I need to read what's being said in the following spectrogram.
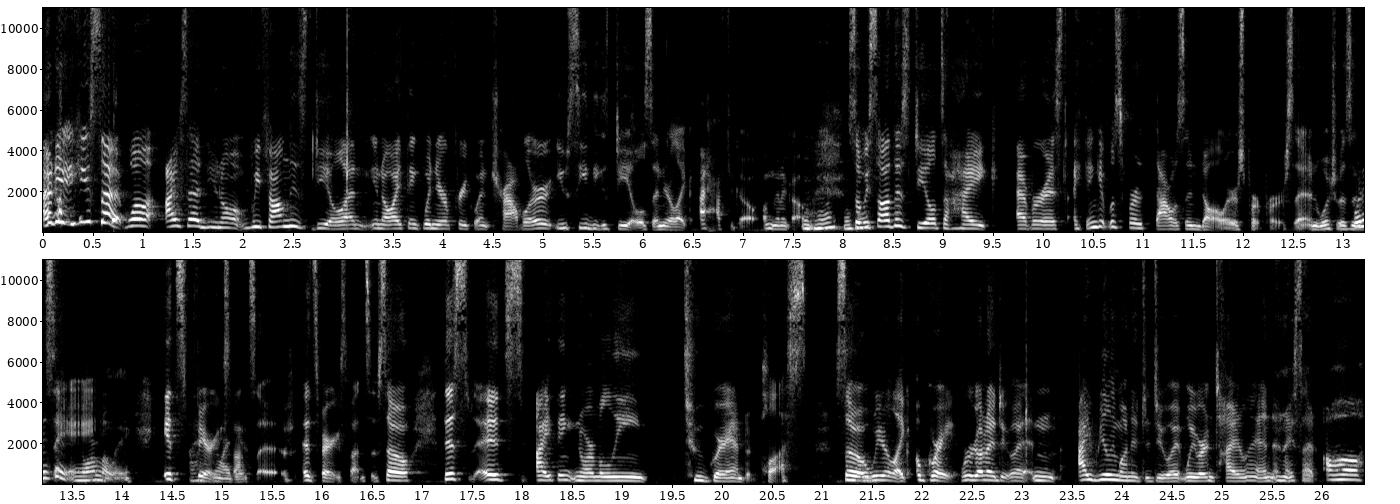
and he, he, said, well, I said, you know, we found this deal. And, you know, I think when you're a frequent traveler, you see these deals and you're like, I have to go. I'm going to go. Mm-hmm, mm-hmm. So we saw this deal to hike Everest. I think it was for a thousand dollars per person, which was what insane. It normally? It's very no expensive. Idea. It's very expensive. So this, it's, I think normally two grand plus. So mm. we were like, oh, great, we're going to do it. And I really wanted to do it. We were in Thailand and I said, oh,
